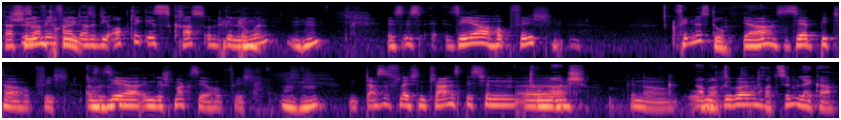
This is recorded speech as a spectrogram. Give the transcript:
das schön ist auf jeden Fall, trüb. also die Optik ist krass und gelungen. Es ist sehr hopfig, Findest du? ja, sehr bitter hopfig. Also Mhm. sehr im Geschmack sehr hopfig. Das ist vielleicht ein kleines bisschen äh, Too much. Genau. Oben aber drüber. trotzdem lecker.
